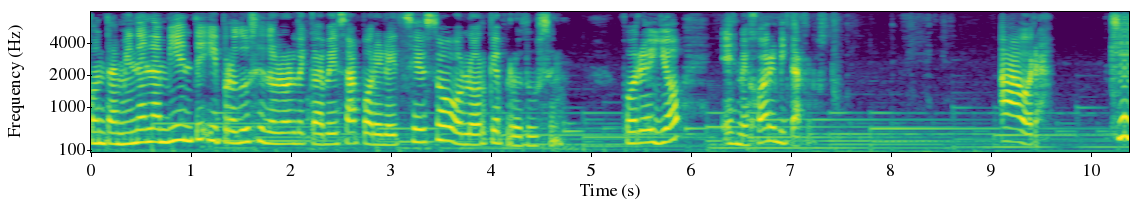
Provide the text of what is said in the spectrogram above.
Contamina el ambiente y produce dolor de cabeza por el exceso olor que producen. Por ello, es mejor evitarlos. Ahora, ¿qué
